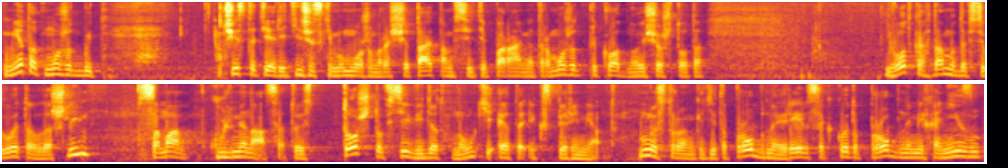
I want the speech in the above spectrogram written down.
метод может быть чисто теоретически, мы можем рассчитать там все эти параметры, может прикладной еще что-то. И вот когда мы до всего этого дошли, сама кульминация, то есть то, что все видят в науке, это эксперимент. Мы строим какие-то пробные рельсы, какой-то пробный механизм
